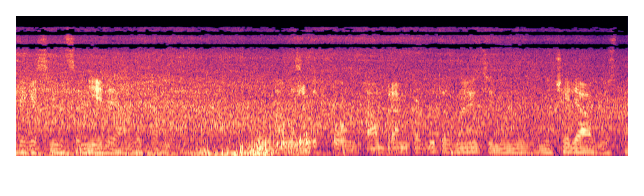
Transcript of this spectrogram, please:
где гостиница Мелия битком. Там прям как будто, знаете, ну, в начале августа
